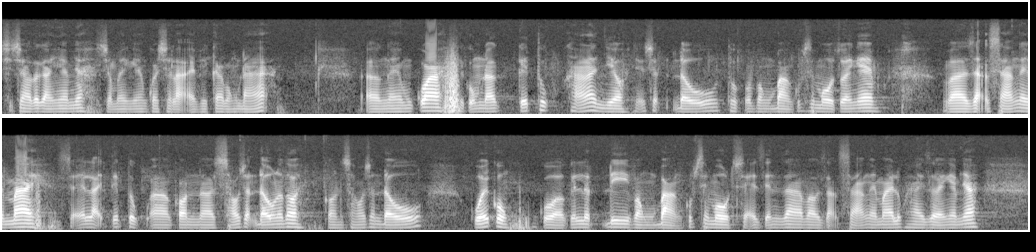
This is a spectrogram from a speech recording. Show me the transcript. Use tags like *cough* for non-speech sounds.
Xin chào tất cả anh em nhé, chào mừng anh em quay trở lại với ca bóng đá. À, Ngày hôm qua thì cũng đã kết thúc khá là nhiều những trận đấu thuộc vòng bảng cúp C1 rồi anh em. Và dạng sáng ngày mai sẽ lại tiếp tục à, còn à, 6 trận đấu nữa thôi. Còn 6 trận đấu cuối cùng của cái lượt đi vòng bảng cúp C1 sẽ diễn ra vào dạng sáng ngày mai lúc 2 giờ anh em nhé.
